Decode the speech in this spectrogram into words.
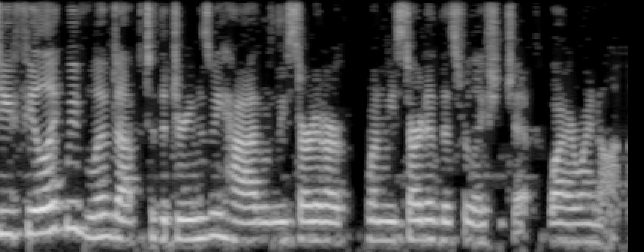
Do you feel like we've lived up to the dreams we had when we started our when we started this relationship? Why or why not?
